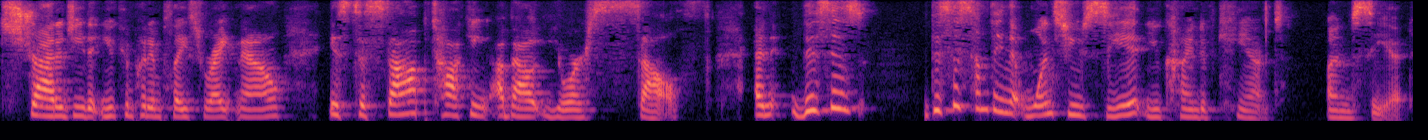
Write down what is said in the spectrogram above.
strategy that you can put in place right now is to stop talking about yourself. And this is this is something that once you see it, you kind of can't unsee it.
